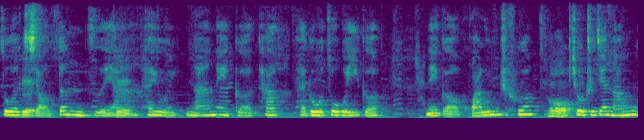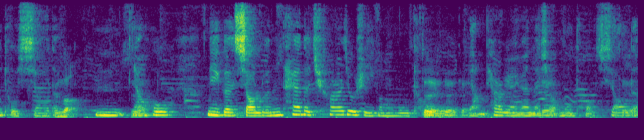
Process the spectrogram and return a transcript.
做小凳子呀，还有拿那个他还给我做过一个那个滑轮车，哦，就直接拿木头削的。嗯，然后那个小轮胎的圈儿就是一个木头，对对对。两片圆圆的小木头削对。的，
